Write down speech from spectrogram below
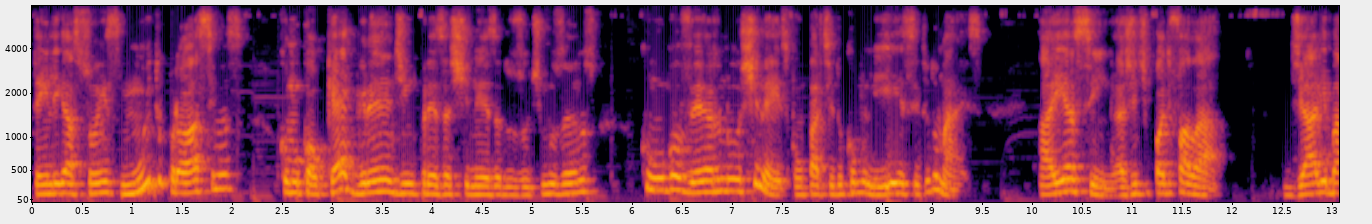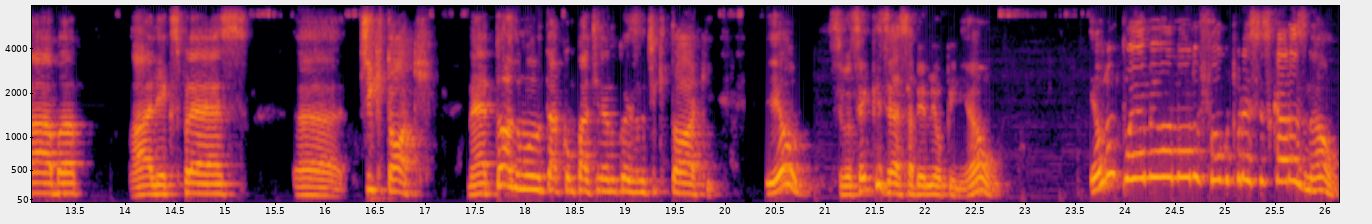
têm ligações muito próximas, como qualquer grande empresa chinesa dos últimos anos, com o governo chinês, com o Partido Comunista e tudo mais. Aí, assim, a gente pode falar de Alibaba, AliExpress, uh, TikTok, né? Todo mundo está compartilhando coisas no TikTok. Eu, se você quiser saber minha opinião, eu não ponho a minha mão no fogo por esses caras, não.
